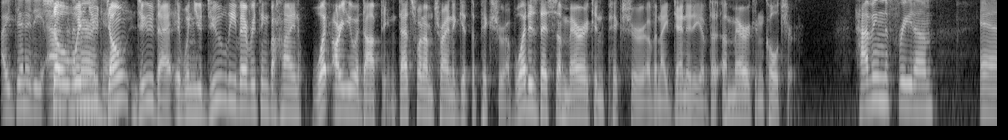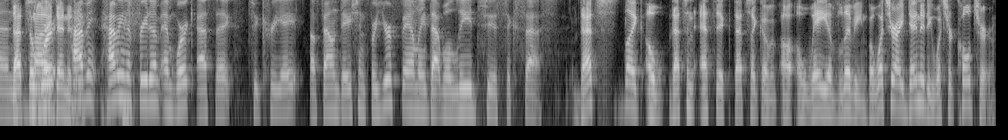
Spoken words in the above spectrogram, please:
identity. so when you don't do that, if, when you do leave everything behind, what are you adopting? That's what I'm trying to get the picture of. What is this American picture of an identity of the American culture? having the freedom and That's the not work, identity. having having the freedom and work ethic to create a foundation for your family that will lead to success. That's like a that's an ethic that's like a, a, a way of living but what's your identity what's your culture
